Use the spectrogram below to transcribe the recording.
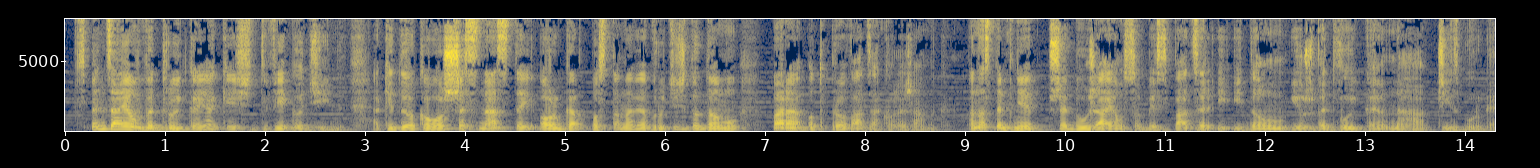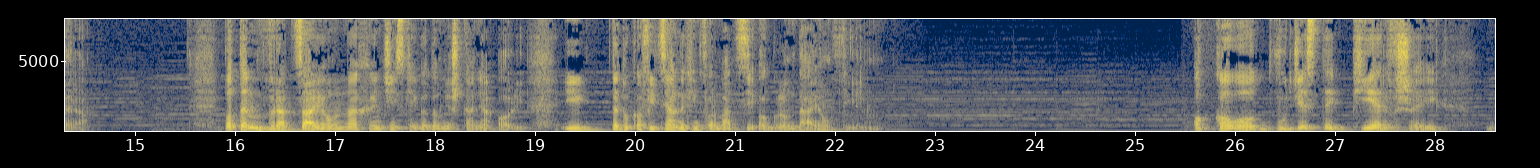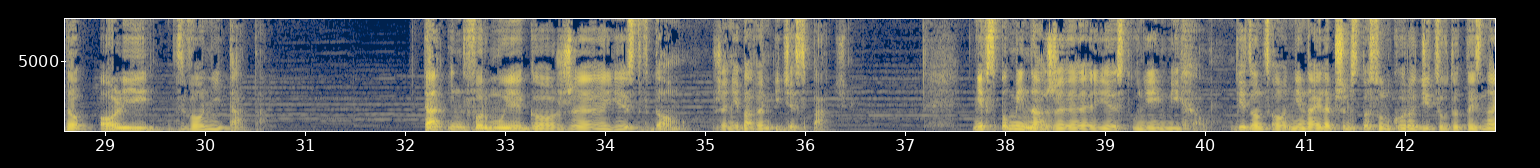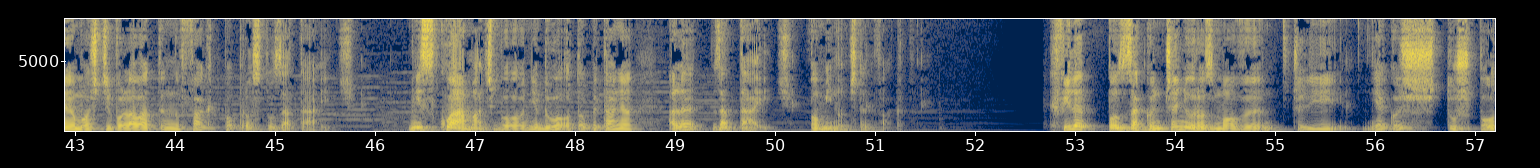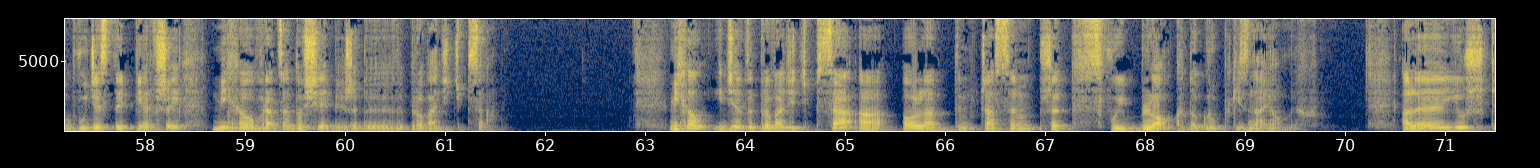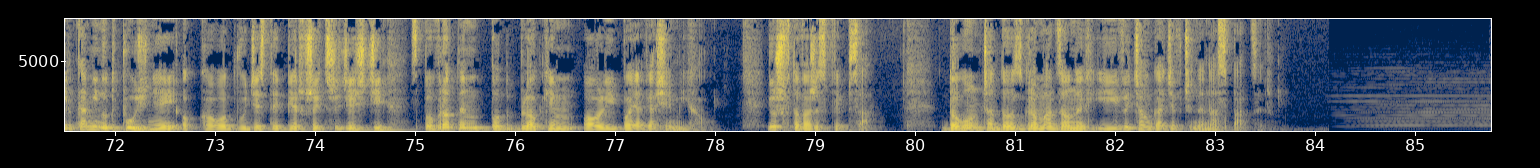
Spędzają we trójkę jakieś dwie godziny, a kiedy około szesnastej Olga postanawia wrócić do domu, para odprowadza koleżankę. A następnie przedłużają sobie spacer i idą już we dwójkę na cheeseburgera. Potem wracają na Chęcińskiego do mieszkania Oli i według oficjalnych informacji oglądają film. Około 21 do Oli dzwoni tata. Ta informuje go, że jest w domu, że niebawem idzie spać. Nie wspomina, że jest u niej Michał. Wiedząc o nie najlepszym stosunku rodziców do tej znajomości, wolała ten fakt po prostu zataić. Nie skłamać, bo nie było o to pytania, ale zataić, pominąć ten fakt. Chwilę po zakończeniu rozmowy, czyli jakoś tuż po 21, Michał wraca do siebie, żeby wyprowadzić psa. Michał idzie wyprowadzić psa, a Ola tymczasem przed swój blok do grupki znajomych. Ale już kilka minut później, około 21.30, z powrotem pod blokiem Oli pojawia się Michał. Już w towarzystwie psa. Dołącza do zgromadzonych i wyciąga dziewczynę na spacer.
